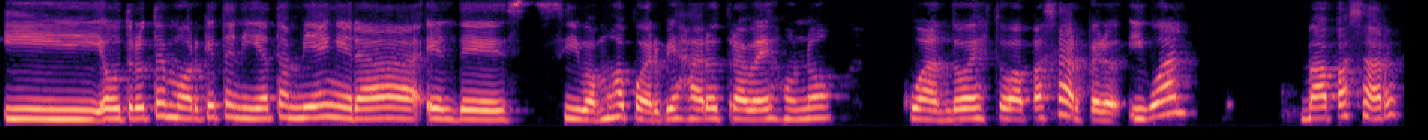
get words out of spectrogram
Y otro temor que tenía también era el de si vamos a poder viajar otra vez o no, cuándo esto va a pasar, pero igual va a pasar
